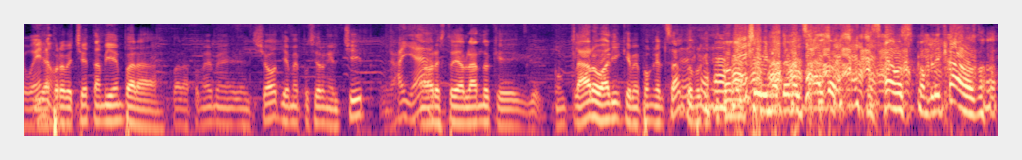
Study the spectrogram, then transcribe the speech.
Qué Y bueno. aproveché también para, para ponerme el shot, ya me pusieron el chip. Ah, ya. Ahora estoy hablando que con claro alguien que me ponga el salto, porque me ponga el chip y no tengo el salto, estamos complicados, ¿no?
